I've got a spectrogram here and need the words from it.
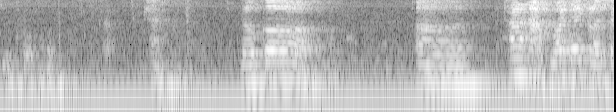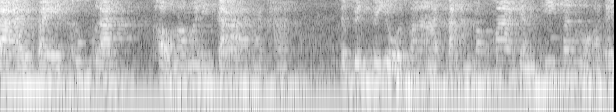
อยู่ครบหมดค่ะค่ะแล้วก็เอ่อ ถ้าหากว่าได้กระจายไปทุกรัฐของอเมริกานะคะ จะเป็นประโยชน์มหาศาลมาก ๆ อย่างที่ท่านหมอได้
